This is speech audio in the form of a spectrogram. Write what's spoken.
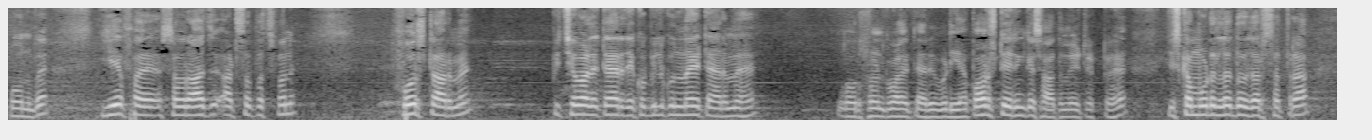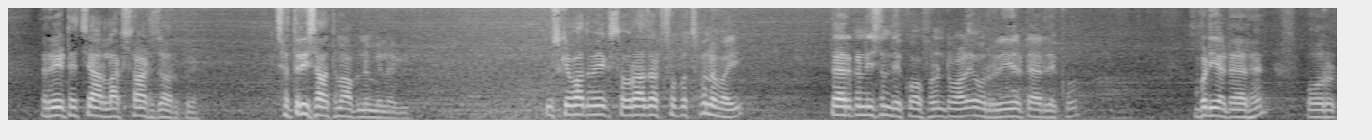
फ़ोन पे। ये स्वराज 855 फोर स्टार में। पीछे वाले टायर देखो, बिल्कुल नए टायर में है। और फ्रंट वाले टायर भी बढ़िया पावर स्टेयरिंग के साथ में ट्रैक्टर है। जिसका मॉडल है 2017 रेट है चार लाख साठ हज़ार रुपये। छतरी साथ में आपने मिलेगी। उसके बाद में एक स्वराज आठ सौ पचपन है भाई। टायर कंडीशन देखो फ्रंट वाले और रियर टायर देखो। बढ़िया टायर है और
